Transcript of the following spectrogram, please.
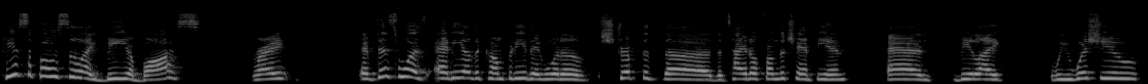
he's supposed to like be your boss, right? If this was any other company, they would have stripped the, the, the title from the champion and be like, we wish you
